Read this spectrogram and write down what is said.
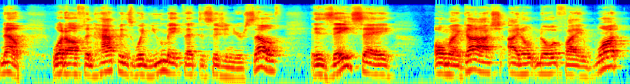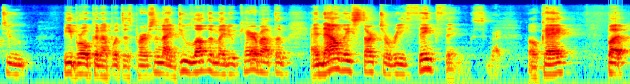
Now, what often happens when you make that decision yourself is they say, Oh my gosh, I don't know if I want to be broken up with this person. I do love them, I do care about them. And now they start to rethink things. Right. Okay? But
